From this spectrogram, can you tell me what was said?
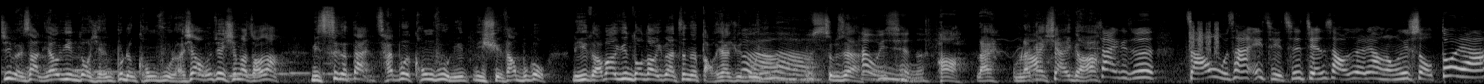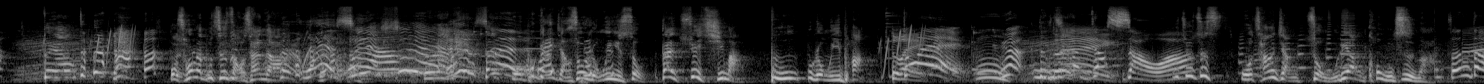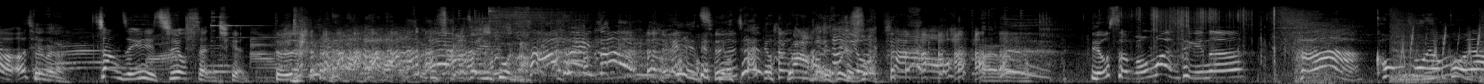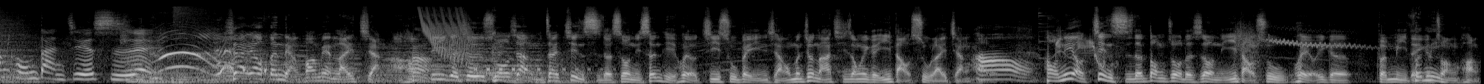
基本上你要运动前不能空腹了，像我们最起码早上你吃个蛋才不会空腹，你你血糖不够，你哪怕运动到一半真的倒下去都有，是不是？太危险了。好，来我们来看下一个啊。下一个就是早午餐一起吃，减少热量，容易瘦。对啊，对啊，我从来不吃早餐的啊。我也是啊，对不对？但我不敢讲说容易瘦，但最起码不不容易胖。对，嗯，因为你吃的比较少啊。就是我常讲总量控制嘛。真的，而且这样子一起吃又省钱，对不对？差这一顿啊！差这一顿，一起吃有差有那么会算。来来来，有什么问题呢？哈，空腹又过量，红胆结石，哎。现在要分两方面来讲啊哈，第一个就是说，像你在进食的时候，你身体会有激素被影响，我们就拿其中一个胰岛素来讲哈。哦。好，你有进食的动作的时候，你胰岛素会有一个分泌的一个状况。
